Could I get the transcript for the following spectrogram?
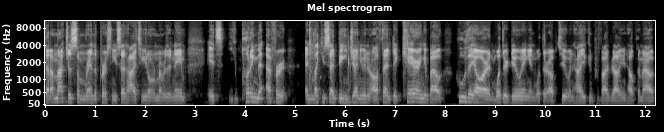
that I'm not just some random person you said hi to. You don't remember their name. It's you putting the effort and like you said, being genuine and authentic, caring about who they are and what they're doing and what they're up to and how you can provide value and help them out.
